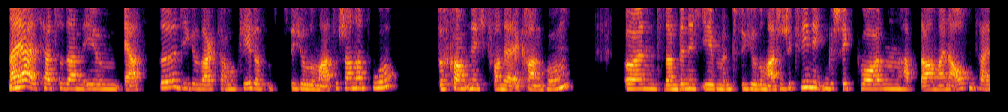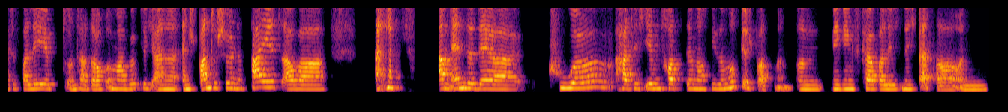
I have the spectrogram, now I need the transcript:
Naja, ich hatte dann eben Ärzte, die gesagt haben, okay, das ist psychosomatischer Natur. Das kommt nicht von der Erkrankung. Und dann bin ich eben in psychosomatische Kliniken geschickt worden, habe da meine Aufenthalte verlebt und hatte auch immer wirklich eine entspannte, schöne Zeit. Aber am Ende der Kur hatte ich eben trotzdem noch diese Muskelspasmen und mir ging es körperlich nicht besser. Und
